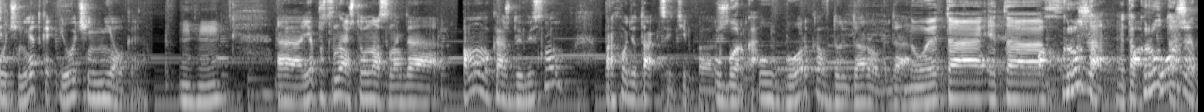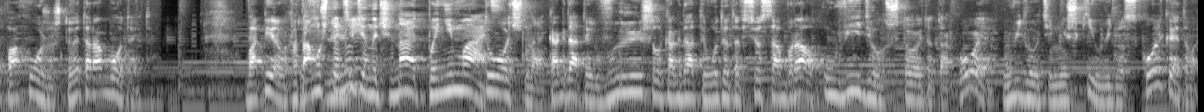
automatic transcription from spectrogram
очень редко и очень мелкое. Угу. Я просто знаю, что у нас иногда, по-моему, каждую весну проходят акции типа уборка, что, уборка вдоль дорог, да. Ну это это похоже, круто, это похоже, круто. Похоже, похоже, что это работает. Во-первых, потому что людей... люди начинают понимать. Точно, когда ты вышел, когда ты вот это все собрал, увидел, что это такое, увидел эти мешки, увидел сколько этого,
